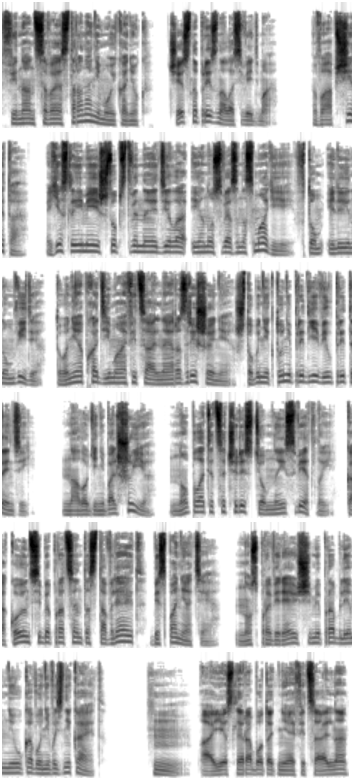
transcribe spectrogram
Финансовая сторона не мой конек, честно призналась ведьма. Вообще-то, если имеешь собственное дело и оно связано с магией в том или ином виде, то необходимо официальное разрешение, чтобы никто не предъявил претензий. Налоги небольшие, но платятся через темный и светлый. Какой он себе процент оставляет, без понятия. Но с проверяющими проблем ни у кого не возникает. «Хм, а если работать неофициально?»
